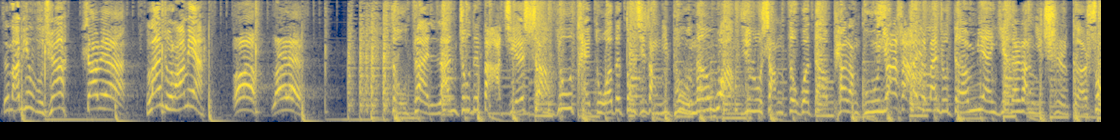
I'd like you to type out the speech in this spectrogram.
再拿瓶五泉，啥面？兰州拉面。啊，来来。 在兰州的大街上，有太多的东西让你不能忘。一路上走过的漂亮姑娘，还有兰州的面也能让你吃个爽。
